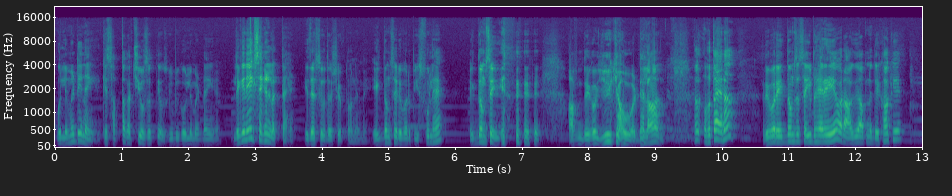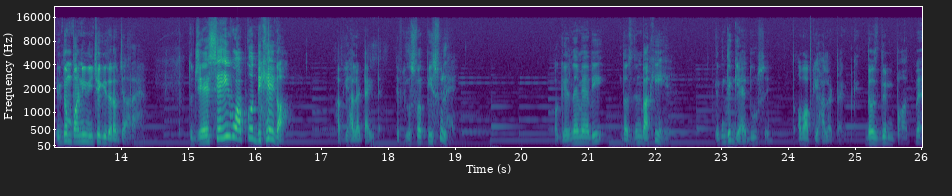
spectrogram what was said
कोई लिमिट ही नहीं है। किस हद तक अच्छी हो सकती है, उसकी भी कोई लिमिट नहीं है। लेकिन एक सेकंड लगता है, इधर से उधर शिफ्ट होने में। एकदम से रिवर पीसफुल है, एकदम से आपने देखो, ये क्या हुआ, ढलान। होता है ना रिवर एकदम से सही बह रही है और आगे आपने देखा कि एकदम पानी नीचे की तरफ़ जा रहा है। तो जैसे ही वो आपको दिखेगा, आपकी हालत टाइट जबकि उस वक्त पीसफुल है। और गिरने में अभी दस दिन बाकी है, लेकिन दिख गया है दूर से। तो अब आपकी हालत टाइट दस दिन बाद में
